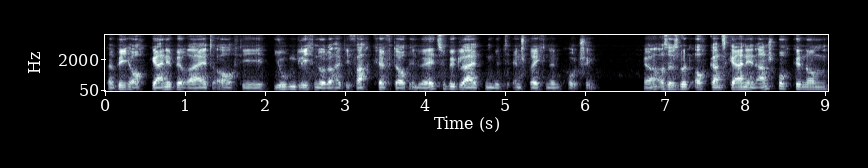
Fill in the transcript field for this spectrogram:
dann bin ich auch gerne bereit, auch die Jugendlichen oder halt die Fachkräfte auch individuell zu begleiten mit entsprechendem Coaching. Ja, also es wird auch ganz gerne in Anspruch genommen,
